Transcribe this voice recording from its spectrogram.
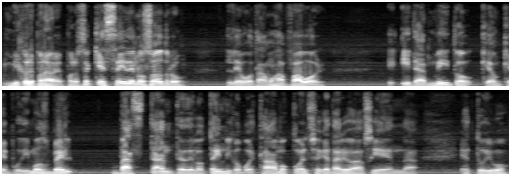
miércoles para ver. Por eso es que seis de nosotros le votamos a favor. Y, y te admito que aunque pudimos ver bastante de lo técnico, pues estábamos con el secretario de Hacienda, estuvimos,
